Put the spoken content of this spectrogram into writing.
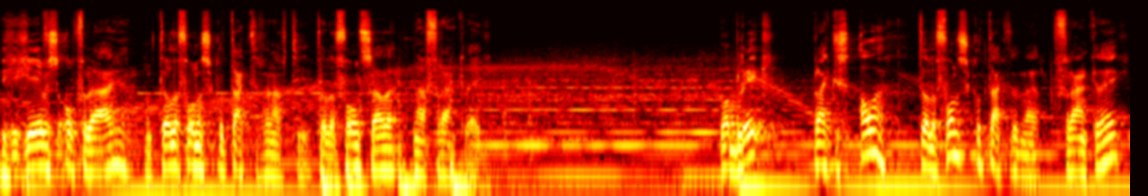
de gegevens opvragen om telefonische contacten vanaf die telefooncellen naar Frankrijk. Wat bleek? Praktisch alle telefonische contacten naar Frankrijk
